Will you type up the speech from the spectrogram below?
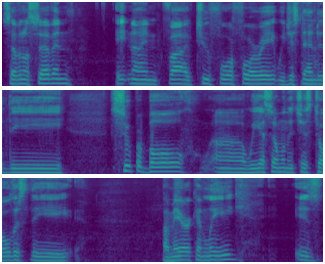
707 895 2448. We just ended the Super Bowl. Uh, we have someone that just told us the American League is,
